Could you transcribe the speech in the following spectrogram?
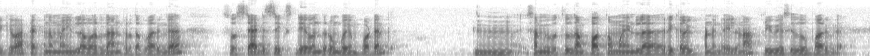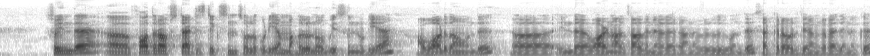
ஓகேவா டக்குன்னு மைண்டில் வருதான்றதை பாருங்கள் ஸோ ஸ்டாட்டிஸ்டிக்ஸ் டே வந்து ரொம்ப இம்பார்ட்டண்ட் சமீபத்தில் தான் பார்த்தோம். மைண்டில் ரீகலெக்ட் பண்ணுங்கள் இல்லைனா ப்ரீவியஸ் இதுவும் பாருங்கள் ஸோ இந்த ஃபாதர் ஆஃப் ஸ்டாட்டிஸ்டிக்ஸ்னு சொல்லக்கூடிய மகளனோபிஸினுடைய அவார்டு தான் வந்து இந்த வாழ்நாள் சாதனையாளரான விருதுக்கு வந்து சக்கரவர்த்தி ரங்கராஜனுக்கு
